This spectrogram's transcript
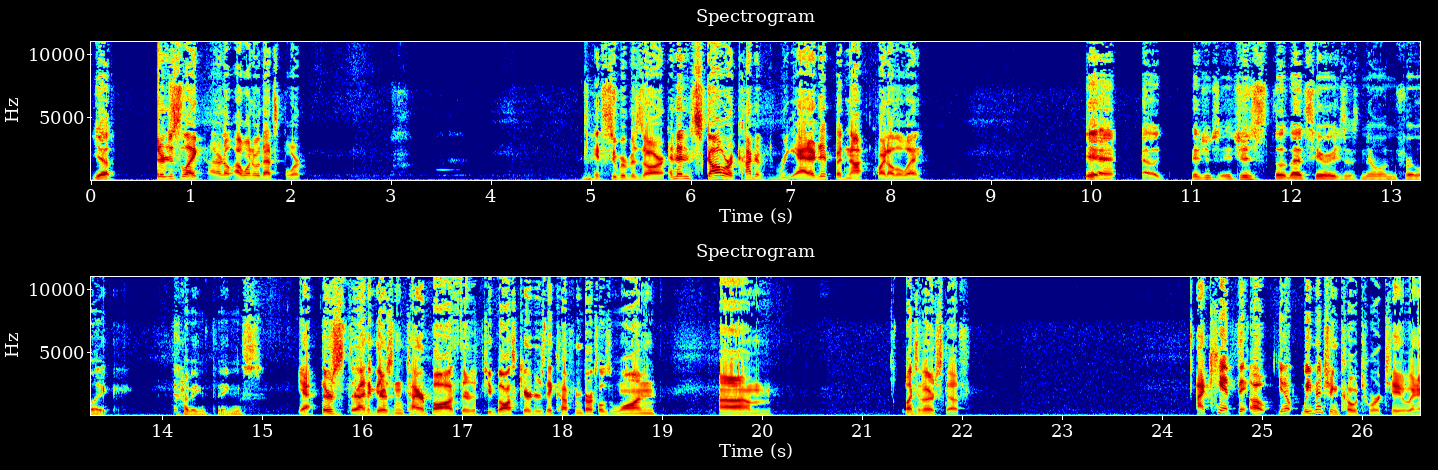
yep. They're just like I don't know. I wonder what that's for. It's super bizarre. And then Scholar kind of re-added it, but not quite all the way. Yeah. Like, it just it just that series is known for like cutting things. Yeah, there's I think there's an entire boss. There's a few boss characters they cut from Dark Souls One, um, a bunch of other stuff. I can't think. Oh, you know, we mentioned KOTOR too, and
